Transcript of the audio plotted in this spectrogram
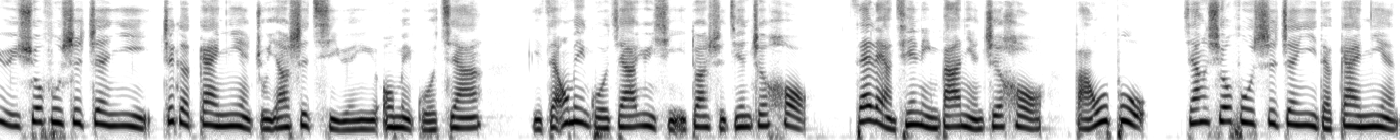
于修复式正义这个概念，主要是起源于欧美国家，也在欧美国家运行一段时间之后。在两千零八年之后，法务部将修复式正义的概念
